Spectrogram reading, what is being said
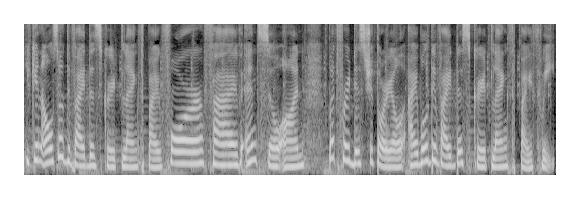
You can also divide the skirt length by 4, 5, and so on, but for this tutorial, I will divide the skirt length by 3.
